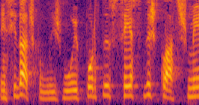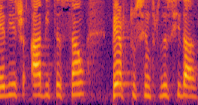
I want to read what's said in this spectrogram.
em cidades como Lisboa e Porto de acesso das classes médias à habitação perto do centro da cidade.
